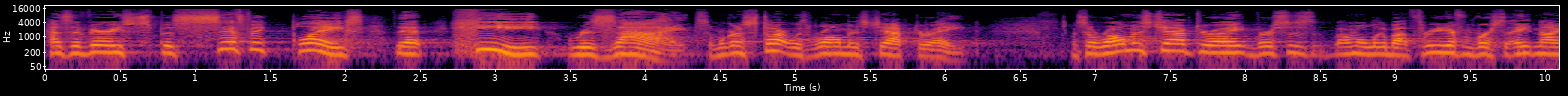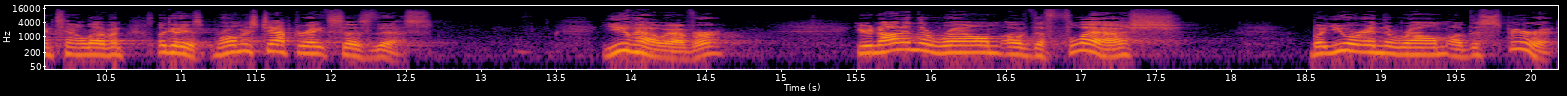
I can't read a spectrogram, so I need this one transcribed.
has a very specific place that He resides. And we're going to start with Romans chapter 8. So, Romans chapter 8, verses, I'm going to look about three different verses 8, 9, 10, 11. Look at this. Romans chapter 8 says this You, however, you're not in the realm of the flesh, but you are in the realm of the Spirit.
